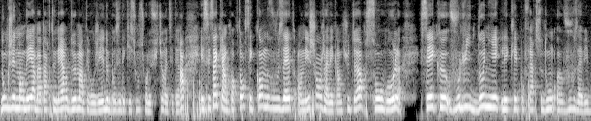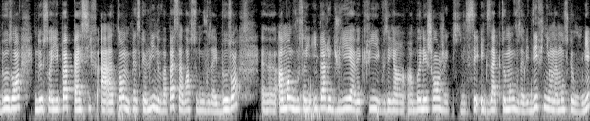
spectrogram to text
Donc j'ai demandé à ma partenaire de m'interroger, de me poser des questions sur le futur, etc. Et c'est ça qui est important, c'est quand vous êtes en échange avec un tuteur, son rôle, c'est que vous lui donniez les clés pour faire ce dont euh, vous avez besoin. Ne soyez pas passif à attendre parce que lui ne va pas savoir ce dont vous avez besoin. Euh, à moins que vous soyez hyper régulier avec lui et que vous ayez un, bon échange et qu'il sait exactement que vous avez défini en amont ce que vous vouliez.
